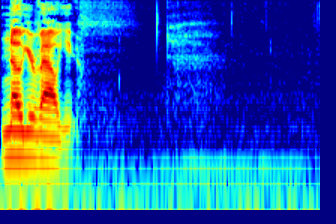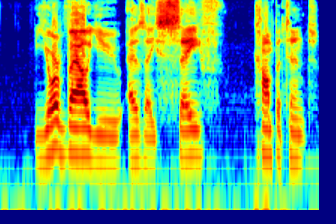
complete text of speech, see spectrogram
know your value. Your value as a safe, competent,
